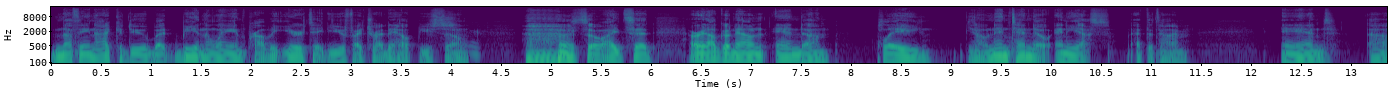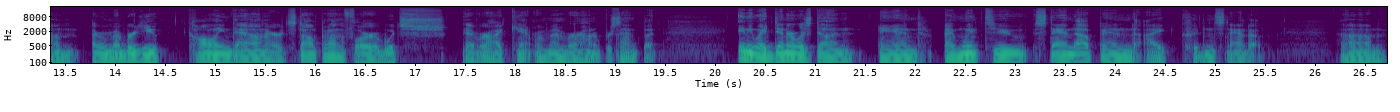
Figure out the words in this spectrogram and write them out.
nothing I could do but be in the way and probably irritate you if I tried to help you. So, Sure. so I said, "All right, I'll go down and um, play, you know, Nintendo NES at the time." And um, I remember you calling down or stomping on the floor, whichever I can't remember 100%. But anyway, dinner was done, and I went to stand up, and I couldn't stand up. Um,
